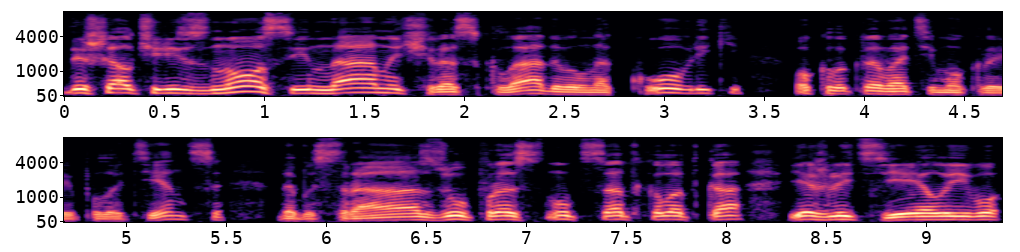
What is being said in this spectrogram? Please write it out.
дышал через нос и на ночь раскладывал на коврике около кровати мокрое полотенце, дабы сразу проснуться от холодка, ежели тело его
